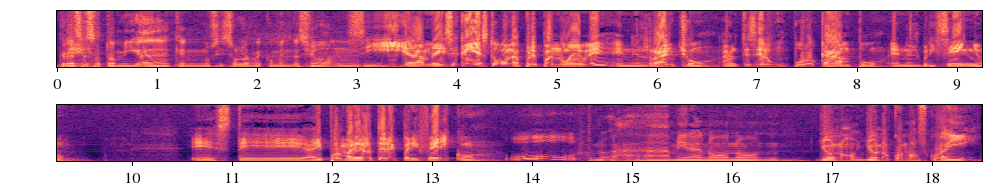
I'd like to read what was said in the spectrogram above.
Gracias a tu amiga que nos hizo la recomendación. Sí, ya me dice que ella estuvo en la prepa 9 en el rancho. Antes era un puro campo en el Briseño. Este, ahí por Mariano Otero y Periférico. Uh, Ah, mira, no, no, yo no, yo no conozco ahí,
